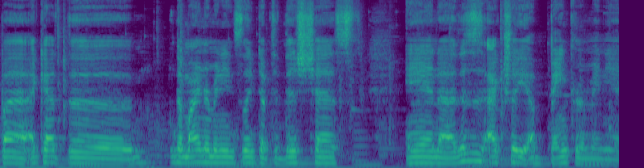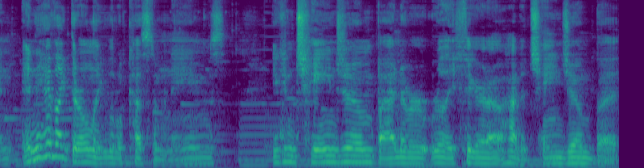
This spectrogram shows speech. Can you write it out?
but I got the the miner minions linked up to this chest, and uh, this is actually a banker minion, and they have like their own like little custom names. You can change them, but I never really figured out how to change them. But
